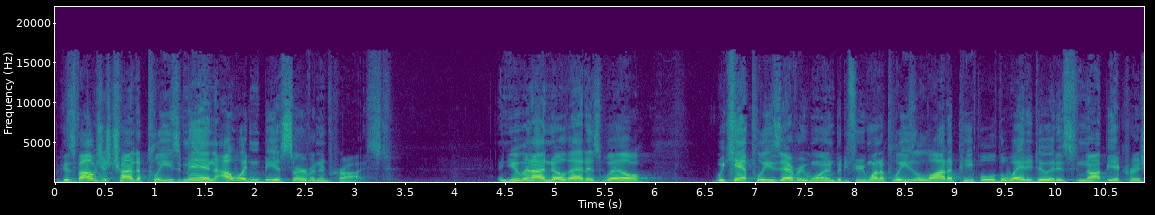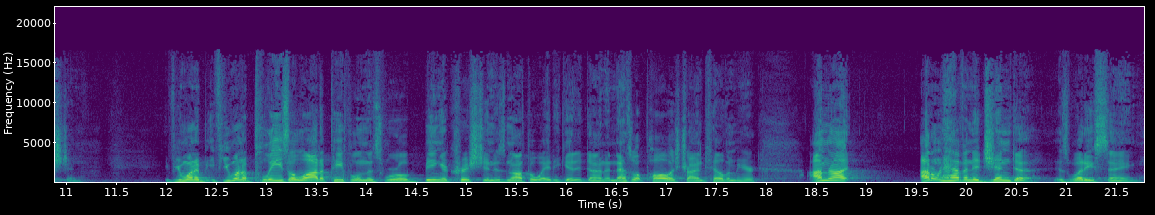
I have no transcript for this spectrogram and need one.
Because if I was just trying to please men, I wouldn't be a servant of Christ. And you and I know that as well we can't please everyone, but if you want to please a lot of people, the way to do it is to not be a Christian. If you, want to, if you want to please a lot of people in this world, being a Christian is not the way to get it done. And that's what Paul is trying to tell them here. I'm not, I don't have an agenda, is what he's saying.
